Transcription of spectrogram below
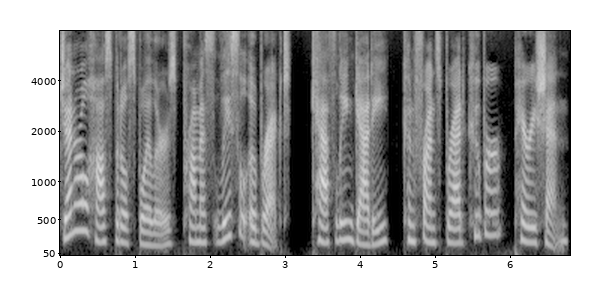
General Hospital spoilers promise Liesl Obrecht, Kathleen Gati confronts Brad Cooper, Parry Shen.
